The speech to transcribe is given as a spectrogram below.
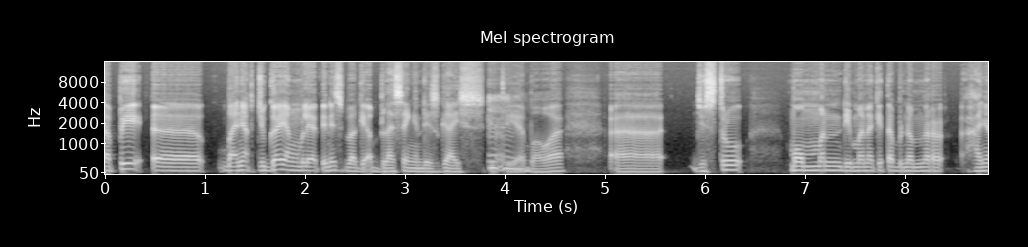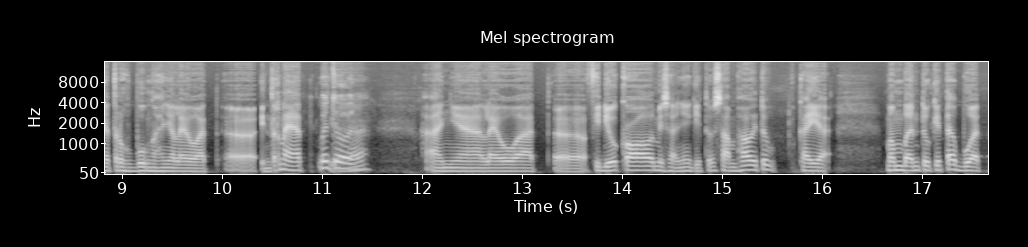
Tapi eh, banyak juga yang melihat ini sebagai a blessing in disguise gitu ya, bahwa eh, justru momen di mana kita benar-benar hanya terhubung hanya lewat eh, internet, Betul. ya, hanya lewat eh, video call misalnya gitu, somehow itu kayak membantu kita buat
